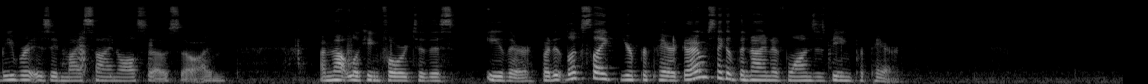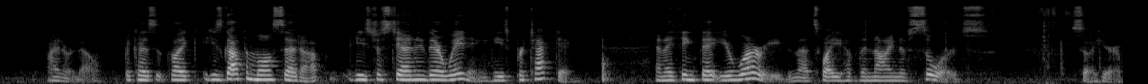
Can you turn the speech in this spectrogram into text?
Libra is in my sign also, so I'm I'm not looking forward to this either. But it looks like you're prepared. I always think of the Nine of Wands as being prepared. I don't know. Because it's like he's got them all set up. He's just standing there waiting. He's protecting. And I think that you're worried, and that's why you have the Nine of Swords. So here,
